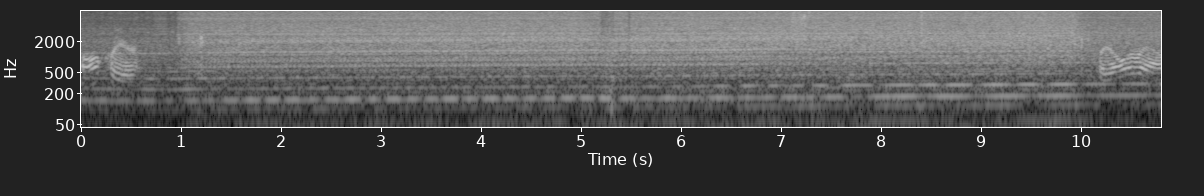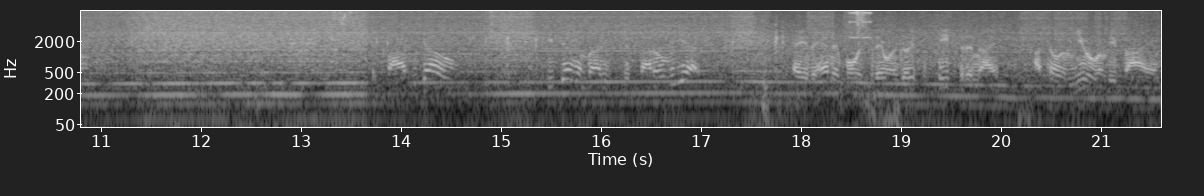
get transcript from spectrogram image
All. Clear not over yet. Hey, the Henry boys said they want to go some pizza tonight. I told them you were going to be buying.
